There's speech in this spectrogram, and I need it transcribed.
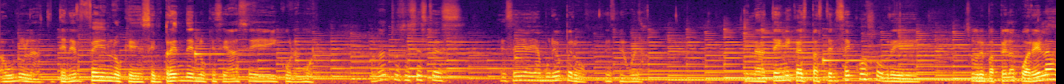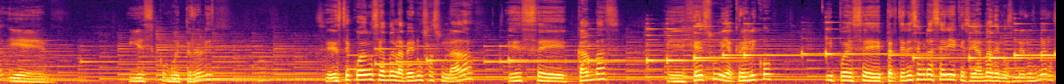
a uno la, tener fe en lo que se emprende, en lo que se hace y con amor. Entonces esta es, es, ella, ya murió, pero es mi abuela. La técnica es pastel seco sobre, sobre papel acuarela y, y es como hiperrealismo. Este cuadro se llama La Venus Azulada, es eh, canvas, eh, y acrílico y pues eh, pertenece a una serie que se llama De los meros meros,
